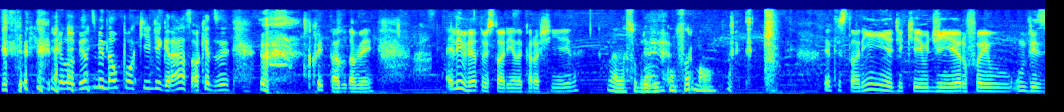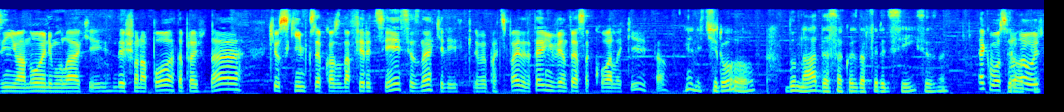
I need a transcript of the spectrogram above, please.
Pelo menos me dá um pouquinho de graça. Ó, quer dizer, coitado da velha. Ele inventa uma historinha da carochinha aí, né? Ela sobrevive com formol. Inventa historinha de que o dinheiro foi um vizinho anônimo lá que deixou na porta pra ajudar. Que os químicos é por causa da feira de ciências, né? Que ele, que ele vai participar. Ele até inventou essa cola aqui e tal. Ele tirou do nada essa coisa da Feira de Ciências, né? É que mostrou na Droga. hoje.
